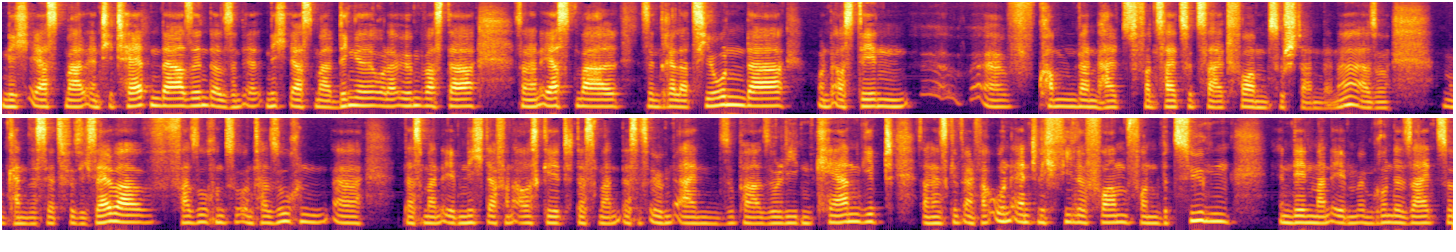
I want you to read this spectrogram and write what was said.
nicht erstmal Entitäten da sind, also sind nicht erstmal Dinge oder irgendwas da, sondern erstmal sind Relationen da und aus denen äh, kommen dann halt von Zeit zu Zeit Formen zustande. Ne? Also man kann das jetzt für sich selber versuchen zu untersuchen, äh, dass man eben nicht davon ausgeht, dass man, dass es irgendeinen super soliden Kern gibt, sondern es gibt einfach unendlich viele Formen von Bezügen, in denen man eben im Grunde seit, so,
